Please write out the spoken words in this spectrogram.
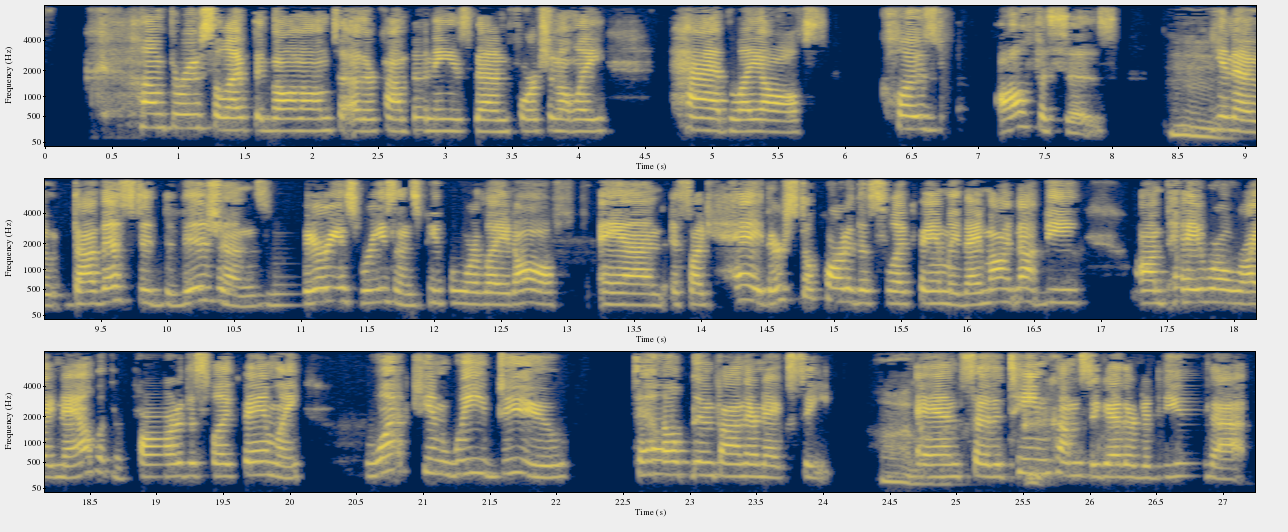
come through select and gone on to other companies that unfortunately had layoffs, closed offices, mm. you know, divested divisions, various reasons people were laid off. And it's like, hey, they're still part of the select family. They might not be on payroll right now, but they're part of the select family. What can we do to help them find their next seat? Oh, and that. so the team comes together to do that.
